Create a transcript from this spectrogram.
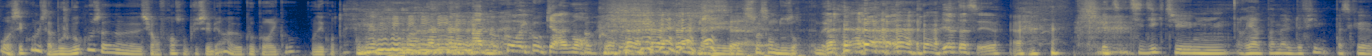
Oh, c'est cool, ça bouge beaucoup, ça. Euh, Si en France, en plus, c'est bien, euh, Cocorico, on est content. ah, Cocorico, carrément. J'ai 72 ans. Bien tassé. Et tu, tu dis que tu regardes pas mal de films parce que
